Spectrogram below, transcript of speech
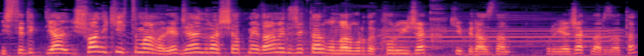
istedik ya şu an iki ihtimal var ya. Giant Rush yapmaya devam edecekler. Bunlar burada kuruyacak ki birazdan kuruyacaklar zaten.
